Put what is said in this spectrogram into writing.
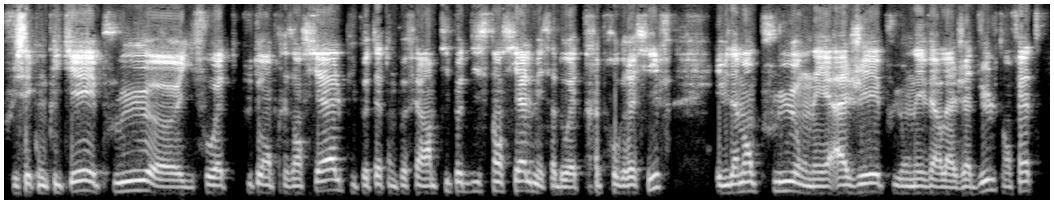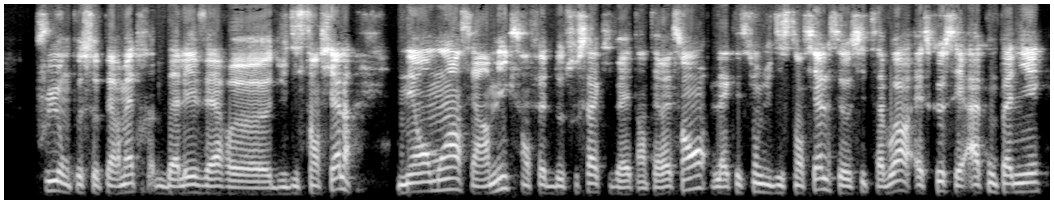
plus c'est compliqué et plus euh, il faut être plutôt en présentiel. Puis peut-être on peut faire un petit peu de distanciel, mais ça doit être très progressif. Évidemment, plus on est âgé, plus on est vers l'âge adulte, en fait, plus on peut se permettre d'aller vers euh, du distanciel. Néanmoins, c'est un mix en fait de tout ça qui va être intéressant. La question du distanciel, c'est aussi de savoir est-ce que c'est accompagné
